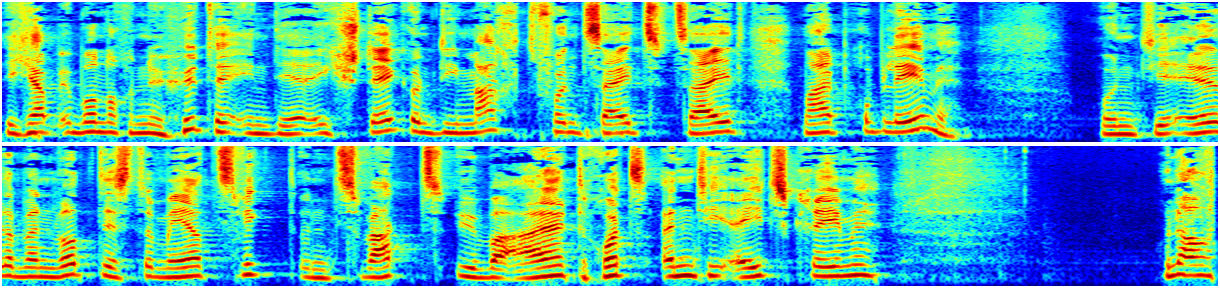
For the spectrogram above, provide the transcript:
ich habe immer noch eine Hütte, in der ich stecke und die macht von Zeit zu Zeit mal Probleme. Und je älter man wird, desto mehr zwickt und zwackt überall, trotz Anti-Age-Creme. Und auch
